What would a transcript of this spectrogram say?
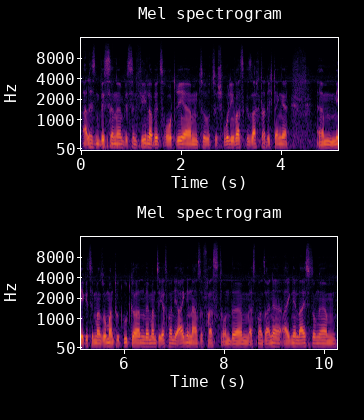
alles ein bisschen, ein bisschen viel. Ob jetzt Rodri ähm, zu, zu Schwoli was gesagt hat, ich denke, ähm, mir geht es immer so, man tut gut daran, wenn man sich erstmal die eigene Nase fasst und ähm, erstmal seine eigene Leistung ähm,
